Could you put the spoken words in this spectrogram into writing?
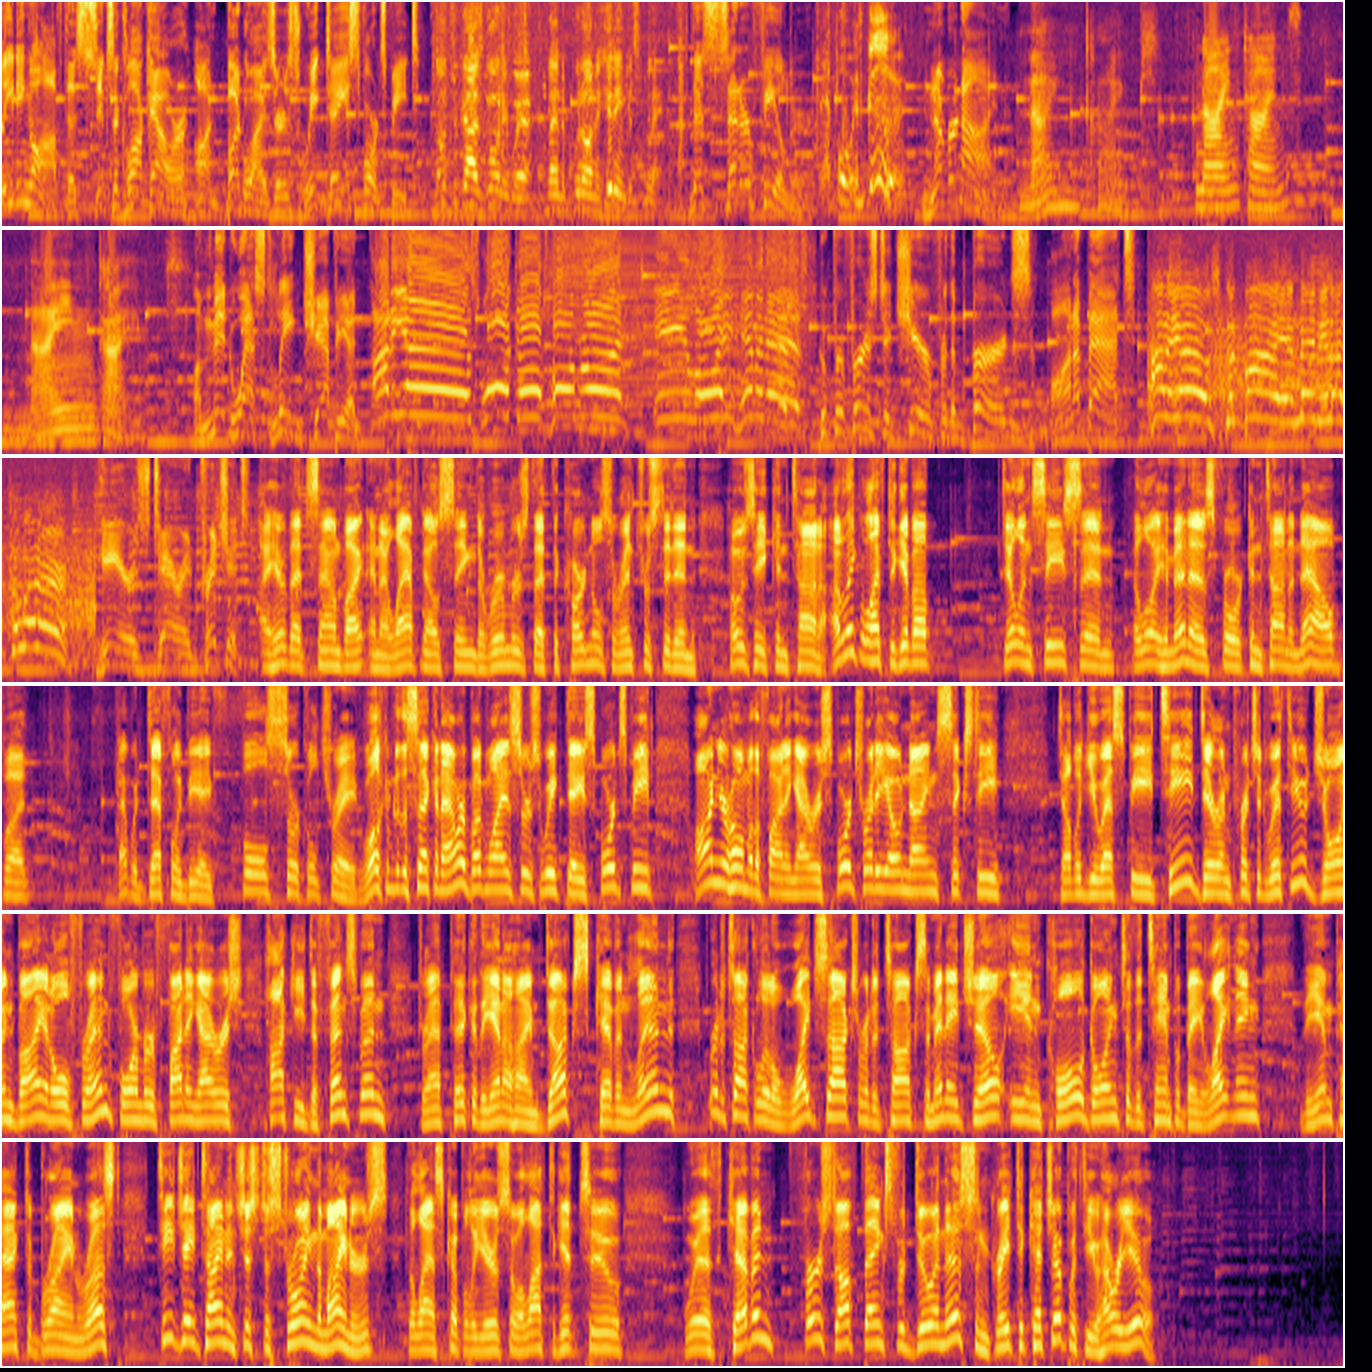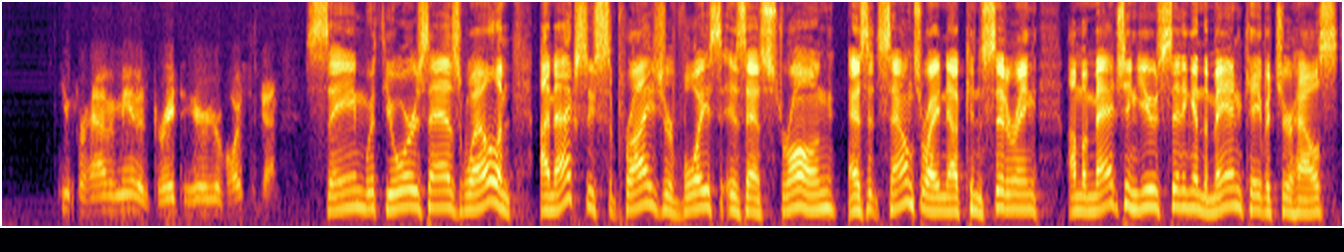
leading off the 6 o'clock hour on Budweiser's weekday sports beat. Don't you guys go anywhere. Plan to put on a hitting display. The center fielder. That boy is good. Number nine. Nine times. Nine times. Nine times a Midwest League champion. Adios! Walk-off home run, Eloy Jimenez. Who prefers to cheer for the birds on a bat. Adios, goodbye, and maybe that's a winner. Here's Darren Pritchett. I hear that soundbite and I laugh now seeing the rumors that the Cardinals are interested in Jose Quintana. I don't think we'll have to give up Dylan Cease and Eloy Jimenez for Quintana now, but that would definitely be a full circle trade. Welcome to the second hour, Budweiser's weekday sports beat on your home of the Fighting Irish Sports Radio 960 WSBT. Darren Pritchett with you, joined by an old friend, former Fighting Irish hockey defenseman, draft pick of the Anaheim Ducks, Kevin Lind. We're going to talk a little White Sox. We're going to talk some NHL. Ian Cole going to the Tampa Bay Lightning, the impact of Bryan Rust. TJ Tynan's just destroying the minors the last couple of years, so a lot to get to with Kevin. First off, thanks for doing this and great to catch up with you. How are you? Thank you for having me. It is great to hear your voice again. Same with yours as well. And I'm actually surprised your voice is as strong as it sounds right now, considering I'm imagining you sitting in the man cave at your house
